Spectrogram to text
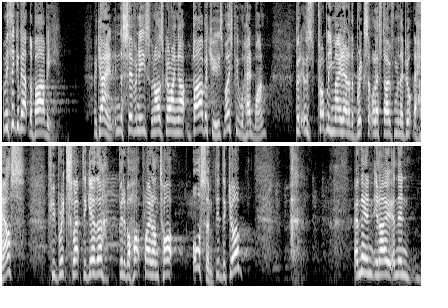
I mean, think about the Barbie. Again, in the 70s, when I was growing up, barbecues, most people had one but it was probably made out of the bricks that were left over from when they built the house. A few bricks slapped together, a bit of a hot plate on top. Awesome, did the job. and then, you know, and then,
